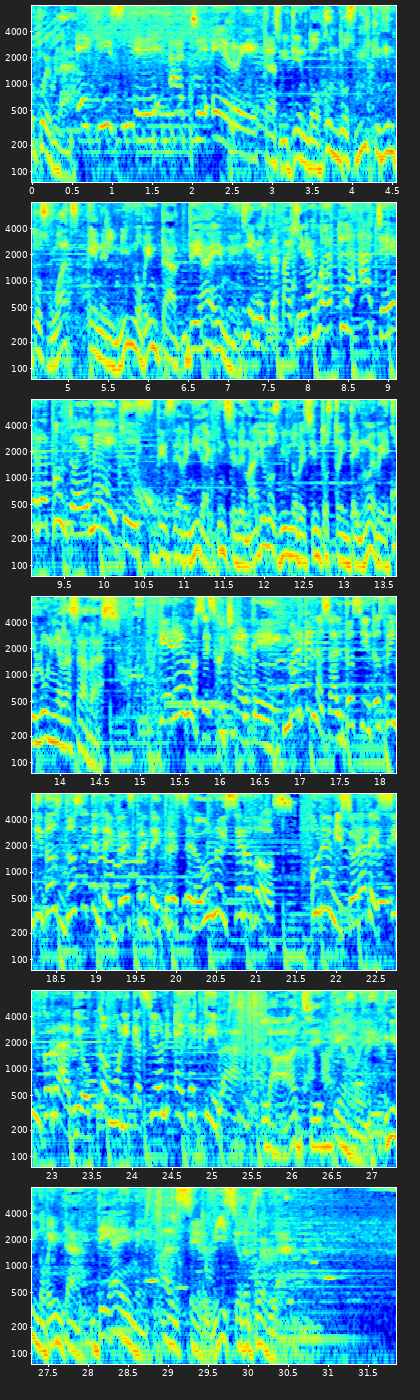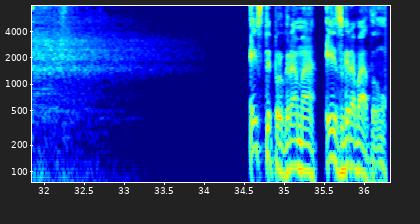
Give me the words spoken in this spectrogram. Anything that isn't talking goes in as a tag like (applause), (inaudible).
Puebla. XEHR. Transmitiendo con 2500 watts en el 1090 DAM. Y en nuestra página web, la hr.mx. Desde Avenida 15 de Mayo 2939, Colonia Las Hadas. Queremos escucharte. Márcanos al 222-273-3301 y 02. Una emisora de 5 Radio. Comunicación efectiva. La HR 1090 DAM. Al servicio de Puebla. Este programa es grabado.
